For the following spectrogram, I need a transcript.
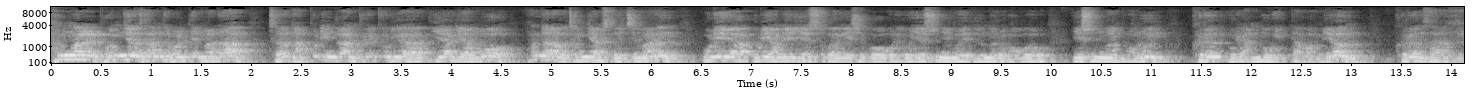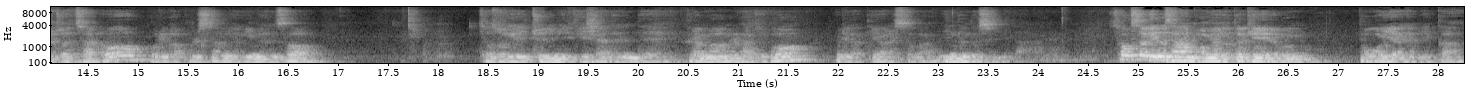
정말 범죄한 사람들 볼 때마다 저 나쁜 인간 그렇게 우리가 이야기하고 판단하고 정죄할 수도 있지만은 우리 우리 안에 예수가 계시고 그리고 예수님의 눈으로 보고 예수님만 보는 그런 우리 안목이 있다고 하면 그런 사람들조차도 우리가 불쌍히 여기면서 저 속에 주님이 계셔야 되는데 그런 마음을 가지고 우리가 대할 수가 있는 것입니다. 속썩 있는 사람 보면 어떻게 여러분 보고 이야기합니까?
